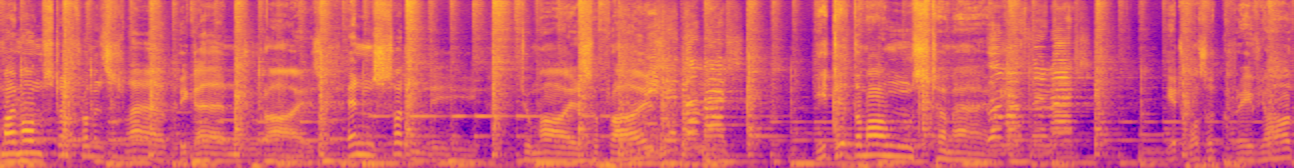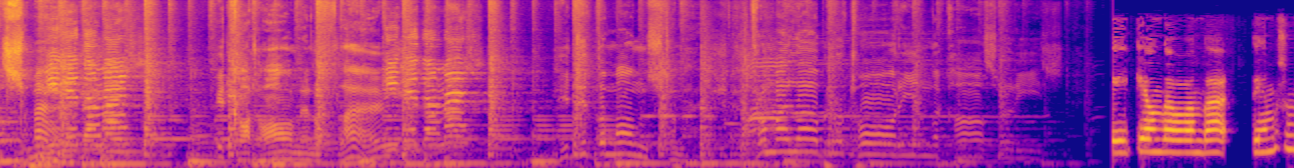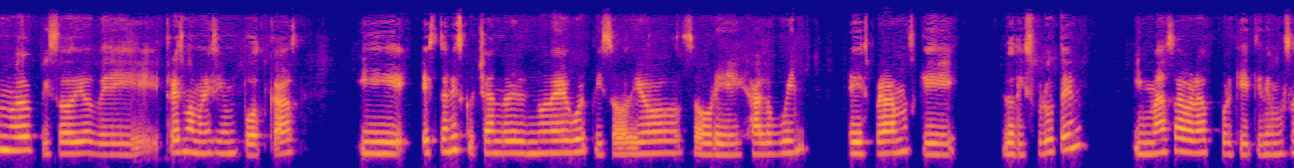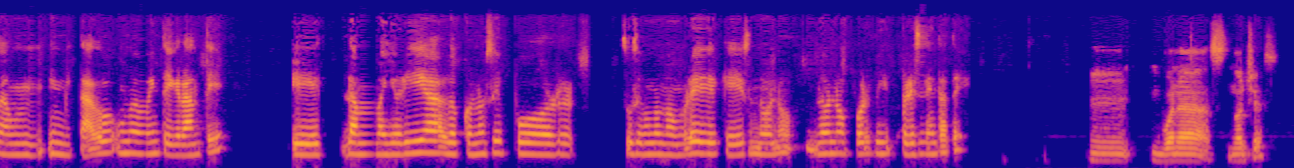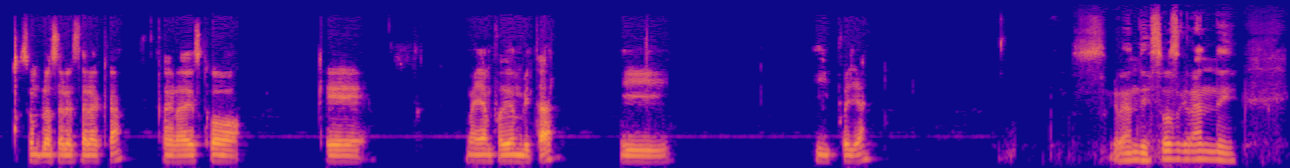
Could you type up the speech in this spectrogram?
For my monster from his slab began to rise, and suddenly, to my surprise, He did the mash, he did the monster mash. the monster mash. It was a graveyard He did the mash, It caught on in a he flash. did the mash. He did the monster mash from my laboratory in the castle east. Hey, ¿Qué onda, banda? Tenemos un nuevo episodio de Tres Mamones y un Podcast y están escuchando el nuevo episodio sobre Halloween. Esperamos que lo disfruten y más ahora porque tenemos a un invitado, un nuevo integrante. Eh, la mayoría lo conoce por su segundo nombre, que es Nono. Nono, por fin, preséntate. Mm, buenas noches, es un placer estar acá. Agradezco que me hayan podido invitar y, y pues ya. Grande, sos grande.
